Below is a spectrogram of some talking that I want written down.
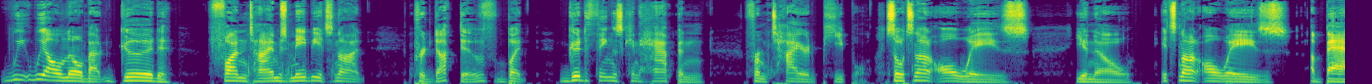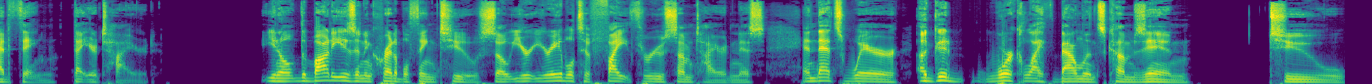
we, we all know about good, fun times. Maybe it's not productive, but good things can happen from tired people. So it's not always, you know, it's not always a bad thing that you're tired. You know, the body is an incredible thing too. So you're you're able to fight through some tiredness, and that's where a good work-life balance comes in to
